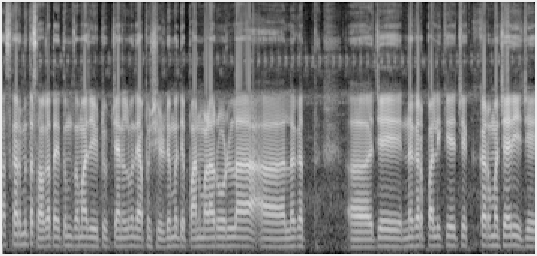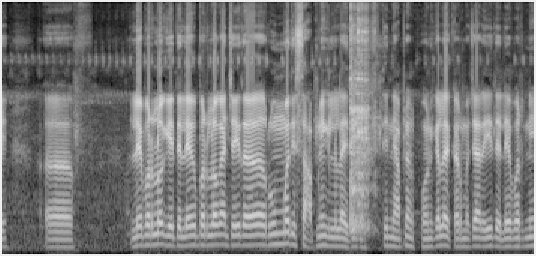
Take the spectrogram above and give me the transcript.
नमस्कार मित्र स्वागत आहे तुमचं माझ्या यूट्यूब चॅनलमध्ये आपण शिर्डीमध्ये पानमाळा रोडला लगत जे नगरपालिकेचे कर्मचारी जे लेबर लोक येते ते लेबर लोकांच्या इथं रूममध्ये साप निघलेला आहे तिथं. त्यांनी आपल्याला फोन केला आहे कर्मचारी इथे लेबरनी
